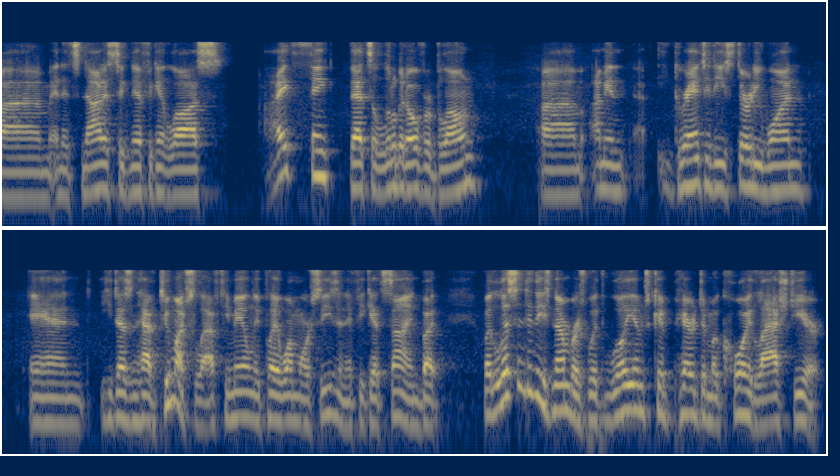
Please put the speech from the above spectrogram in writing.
um, and it's not a significant loss. I think that's a little bit overblown. Um, I mean, granted, he's 31 and he doesn't have too much left. He may only play one more season if he gets signed. But but listen to these numbers with Williams compared to McCoy last year.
